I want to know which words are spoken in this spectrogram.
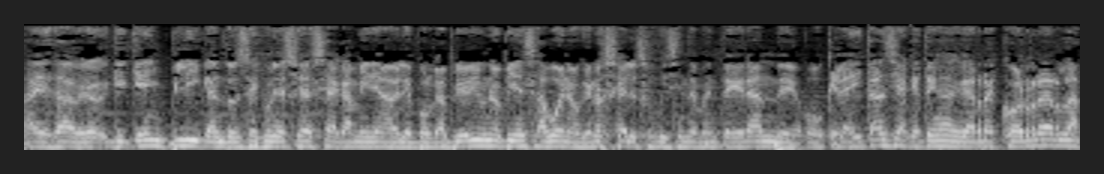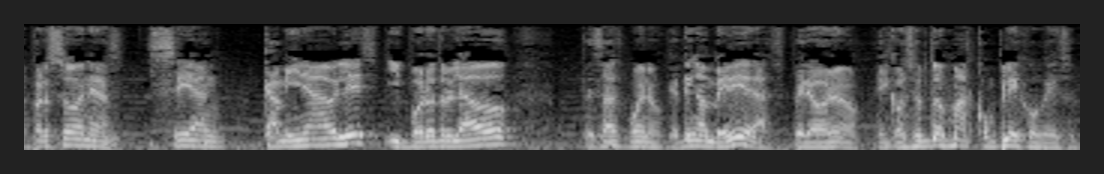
Ahí está, pero ¿qué, ¿qué, implica entonces que una ciudad sea caminable? Porque a priori uno piensa, bueno, que no sea lo suficientemente grande o que las distancias que tengan que recorrer las personas sean caminables y por otro lado pensás, bueno, que tengan veredas, pero no, el concepto es más complejo que eso.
